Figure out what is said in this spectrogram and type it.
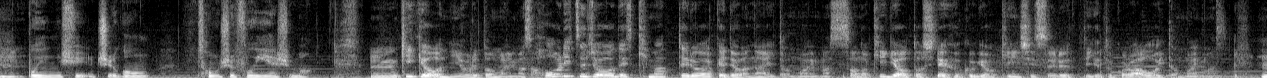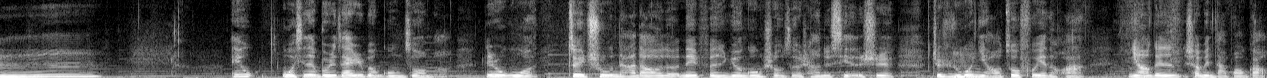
うん不允许职工从事副业，是吗？うん、企業によると思います法律上で決まってるわけではないと思いますその企業として副業を禁止するっていうところは多いと思います嗯，哎，我现在不是在日本工作吗？但是我最初拿到的那份员工守则上就写的是，就是如果嗯你要做副业的话， 你要跟上面打报告，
